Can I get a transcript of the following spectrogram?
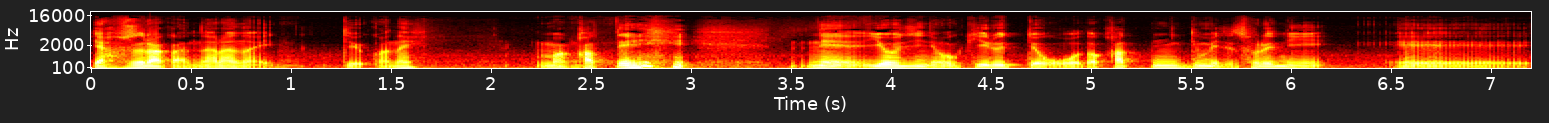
安らかにならないっていうかね、まあ勝手に ね、4時に起きるっていうこと勝手に決めてそれに、え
